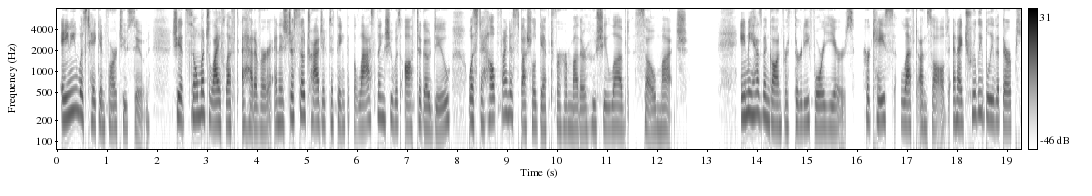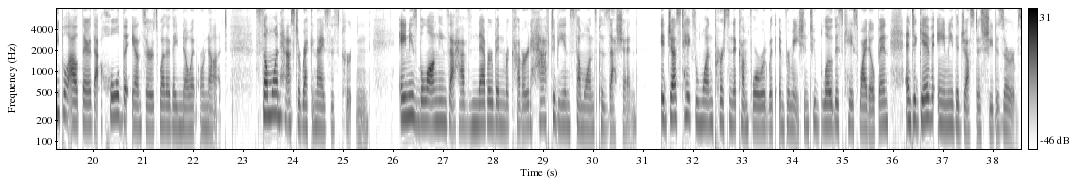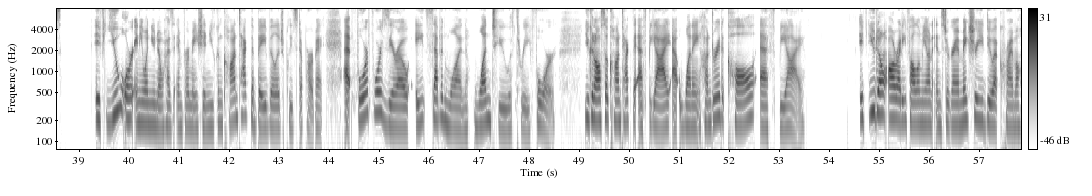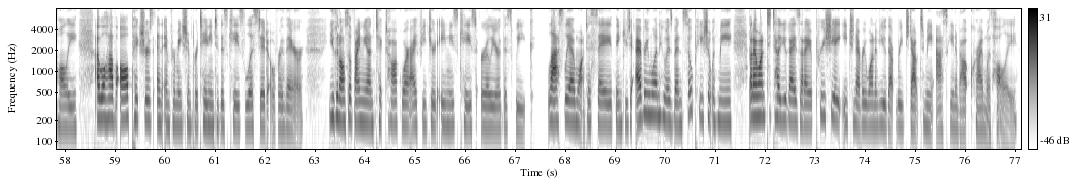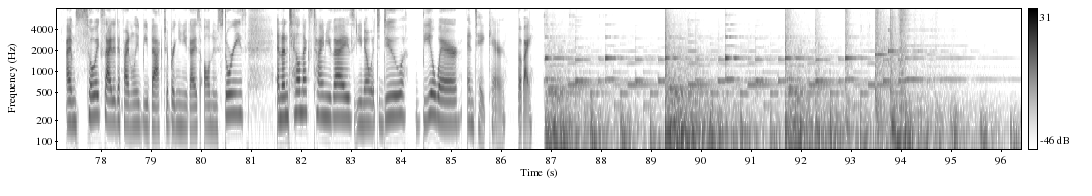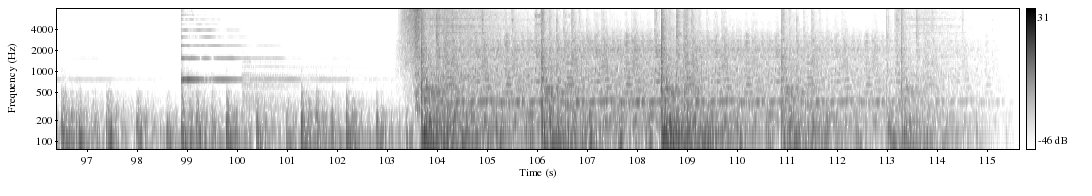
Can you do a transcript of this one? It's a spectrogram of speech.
Amy was taken far too soon. She had so much life left ahead of her, and it's just so tragic to think that the last thing she was off to go do was to help find a special gift for her mother, who she loved so much. Amy has been gone for 34 years her case left unsolved. And I truly believe that there are people out there that hold the answers, whether they know it or not. Someone has to recognize this curtain. Amy's belongings that have never been recovered have to be in someone's possession. It just takes one person to come forward with information to blow this case wide open and to give Amy the justice she deserves. If you or anyone you know has information, you can contact the Bay Village Police Department at 440 871 1234. You can also contact the FBI at 1 800 CALL FBI. If you don't already follow me on Instagram, make sure you do at CrimeaHolly. I will have all pictures and information pertaining to this case listed over there. You can also find me on TikTok where I featured Amy's case earlier this week. Lastly, I want to say thank you to everyone who has been so patient with me, but I want to tell you guys that I appreciate each and every one of you that reached out to me asking about Crime with Holly. I'm so excited to finally be back to bringing you guys all new stories. And until next time, you guys, you know what to do. Be aware and take care. Bye bye.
